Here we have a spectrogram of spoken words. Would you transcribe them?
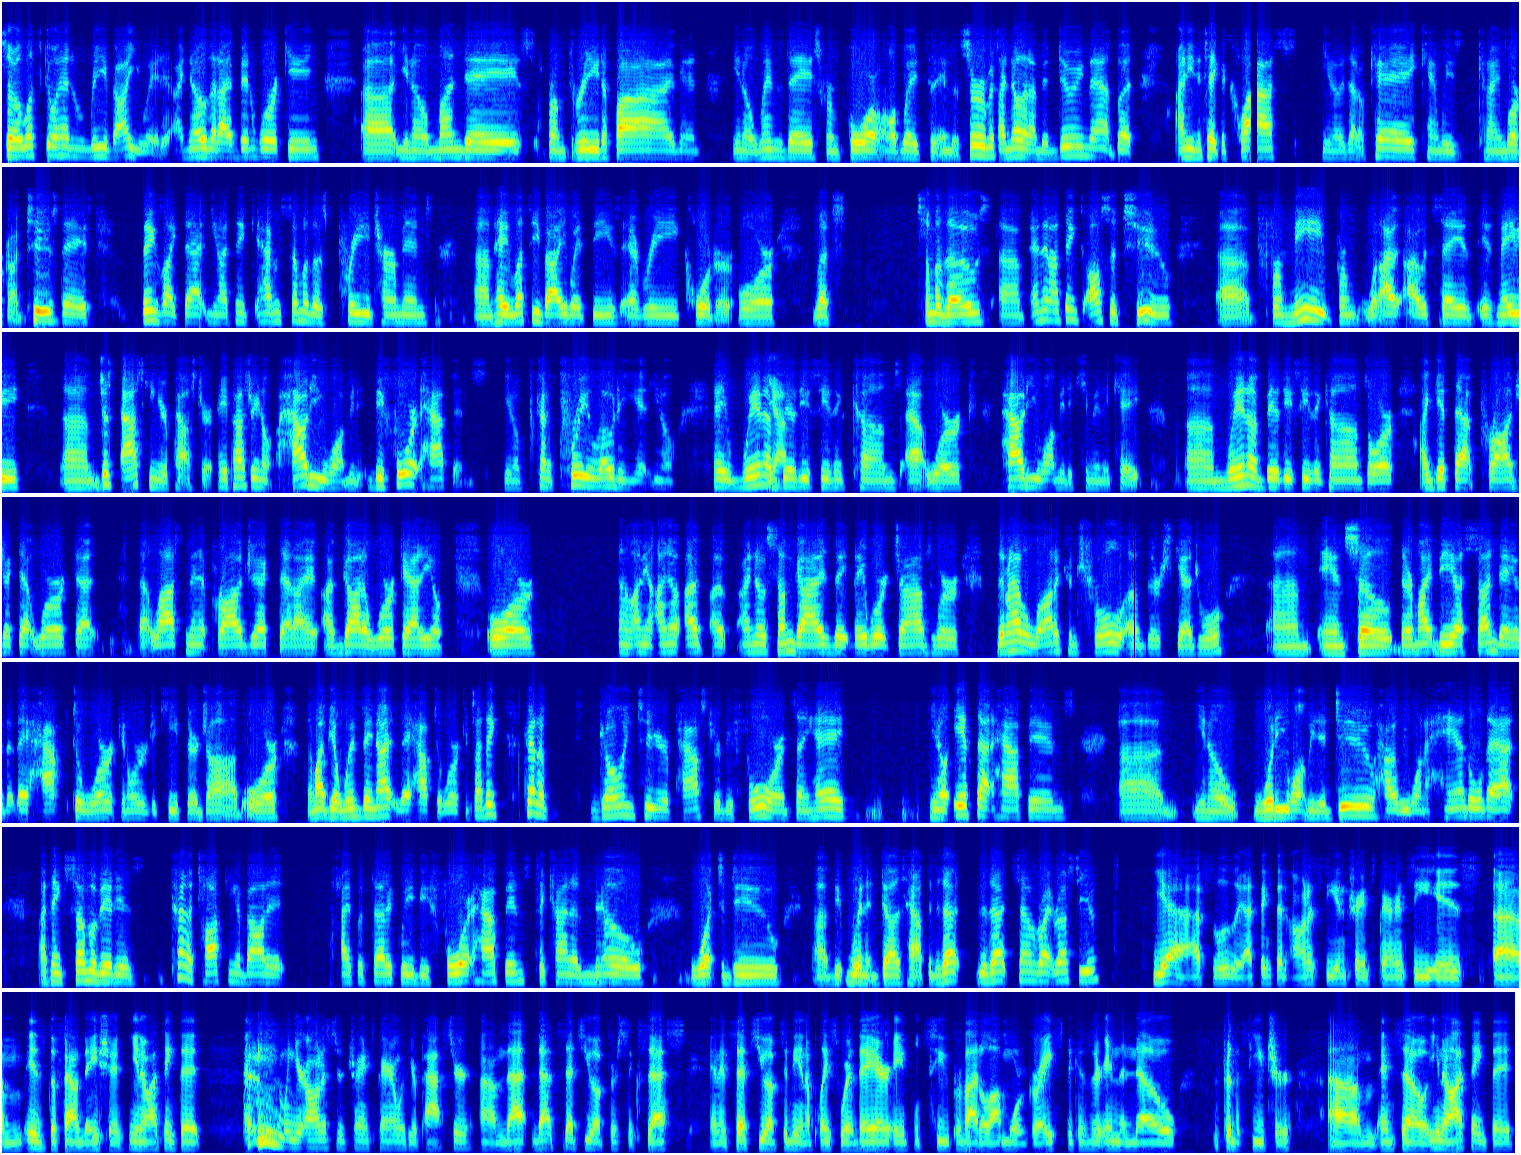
So let's go ahead and reevaluate it. I know that I've been working, uh, you know, Mondays from three to five, and you know Wednesdays from four all the way to the end of service. I know that I've been doing that, but I need to take a class you know, is that okay? Can we can I work on Tuesdays? Things like that. You know, I think having some of those predetermined, um, hey, let's evaluate these every quarter, or let's some of those. Um, and then I think also too, uh, for me, from what I, I would say is, is maybe um, just asking your pastor, hey, pastor, you know, how do you want me to, before it happens? You know, kind of preloading it. You know, hey, when a yeah. busy season comes at work, how do you want me to communicate? Um, when a busy season comes or I get that project at work that that last minute project that I I've got to work at you know or um, I mean I know I, I I know some guys they they work jobs where they don't have a lot of control of their schedule um, and so there might be a Sunday that they have to work in order to keep their job, or there might be a Wednesday night that they have to work. And so I think kind of going to your pastor before and saying, hey, you know, if that happens, um, you know, what do you want me to do? How do we want to handle that? I think some of it is kind of talking about it hypothetically before it happens to kind of know what to do uh, when it does happen. Does that does that sound right, Russ, to you? Yeah, absolutely. I think that honesty and transparency is um, is the foundation. You know, I think that when you're honest and transparent with your pastor, um, that that sets you up for success, and it sets you up to be in a place where they are able to provide a lot more grace because they're in the know for the future. Um, and so, you know, I think that,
